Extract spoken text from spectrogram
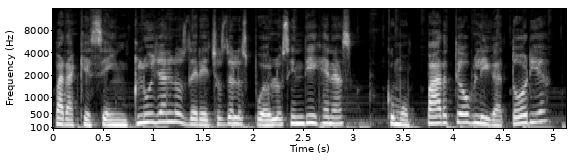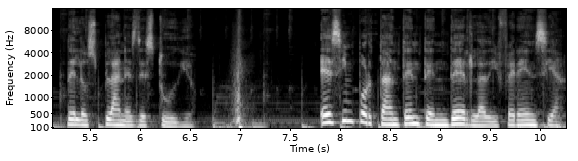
para que se incluyan los derechos de los pueblos indígenas como parte obligatoria de los planes de estudio. Es importante entender la diferencia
